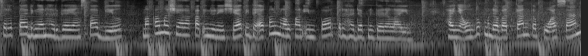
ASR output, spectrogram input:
serta dengan harga yang stabil, maka masyarakat Indonesia tidak akan melakukan impor terhadap negara lain, hanya untuk mendapatkan kepuasan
